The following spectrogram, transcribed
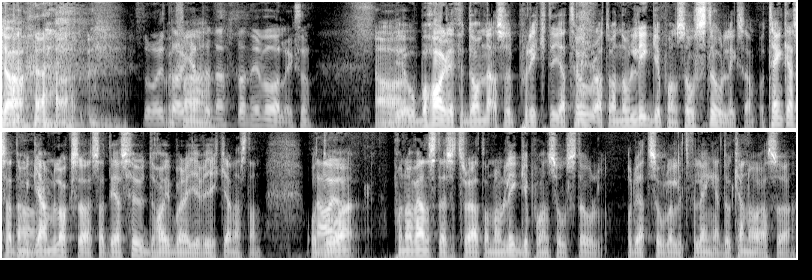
Ja, Så de har ju tagit till nästa nivå liksom. Men det är obehagligt för de, alltså på riktigt, jag tror att om de ligger på en solstol liksom. Och tänk alltså att de är gamla också, så att deras hud har ju börjat ge vika nästan. Och Ja, då, ja. på någon vänster så tror jag att om de ligger på en solstol och du vet solar lite för länge Då kan nog alltså,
